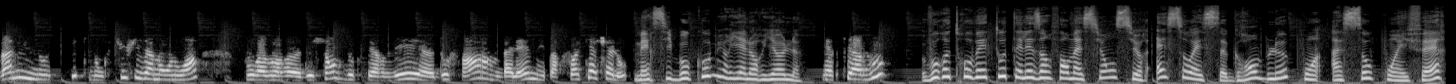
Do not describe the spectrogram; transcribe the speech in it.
20 000 nautiques, donc suffisamment loin pour avoir euh, des chances d'observer euh, dauphins, baleines et parfois cachalots. Merci beaucoup Muriel Oriol. Merci à vous. Vous retrouvez toutes les informations sur sosgrandbleu.asso.fr.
